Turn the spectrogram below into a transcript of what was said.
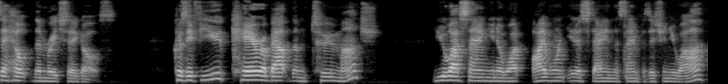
to help them reach their goals. Because if you care about them too much, you are saying, you know what, I want you to stay in the same position you are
